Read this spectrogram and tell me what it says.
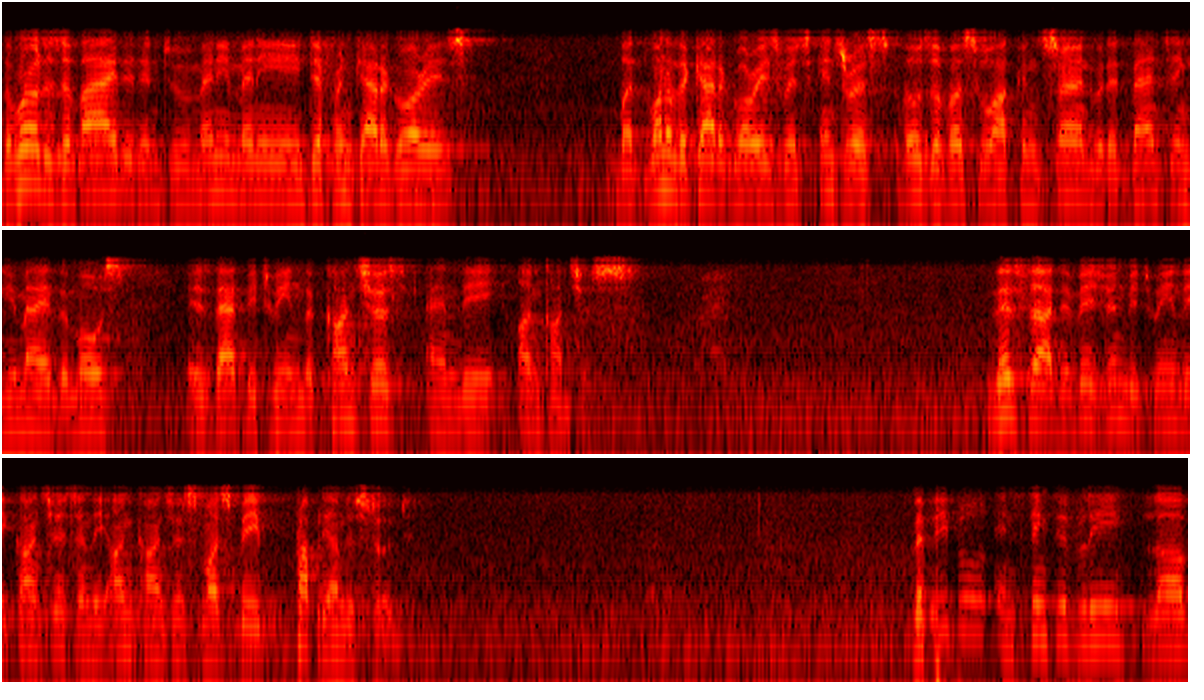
the world is divided into many, many different categories. But one of the categories which interests those of us who are concerned with advancing humanity the most is that between the conscious and the unconscious. This uh, division between the conscious and the unconscious must be properly understood. The people instinctively love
